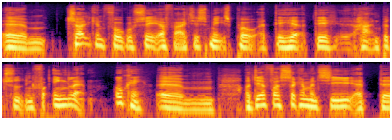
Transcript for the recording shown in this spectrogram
Øhm, Tolkien fokuserer faktisk mest på, at det her det har en betydning for England. Okay. Øhm, og derfor så kan man sige, at øh,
